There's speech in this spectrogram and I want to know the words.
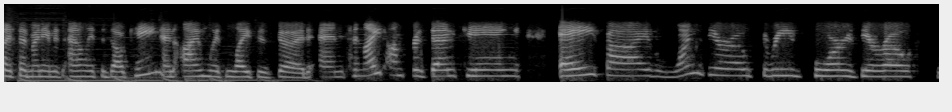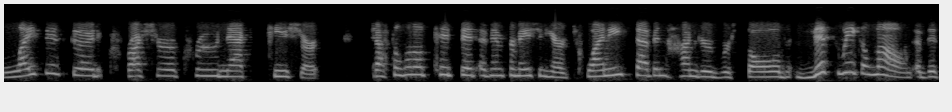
I said, my name is Annalisa Delcane, and I'm with Life is Good. And tonight I'm presenting A510340 Life is Good Crusher Crew Neck T-shirt. Just a little tidbit of information here. 2,700 were sold this week alone of this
